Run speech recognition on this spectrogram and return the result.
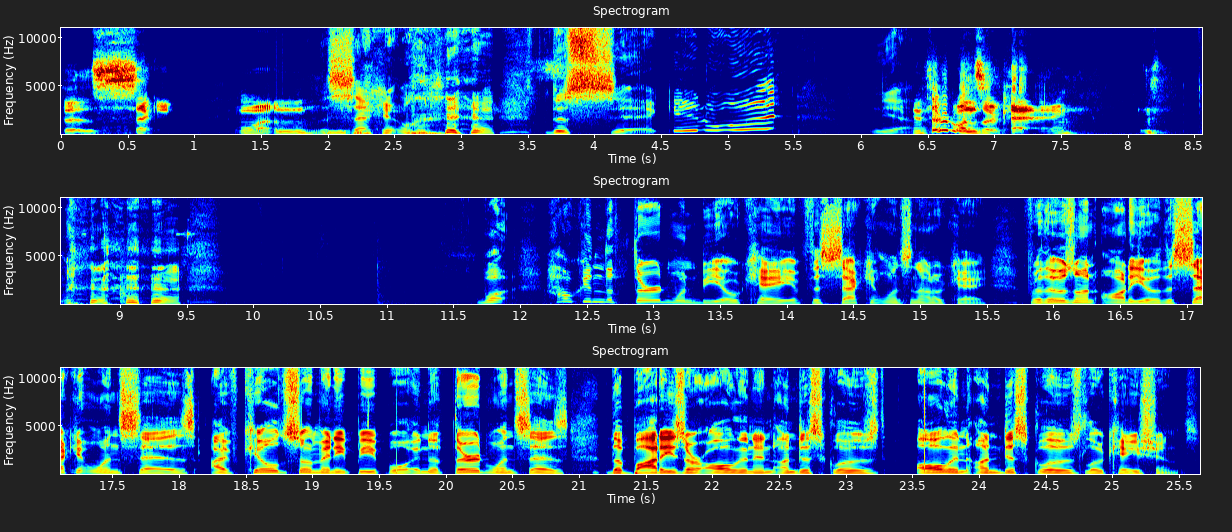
the second one. the second one. the second one. Yeah. the third one's okay. well, how can the third one be okay if the second one's not okay? For those on audio, the second one says, I've killed so many people, and the third one says, the bodies are all in an undisclosed all in undisclosed locations.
